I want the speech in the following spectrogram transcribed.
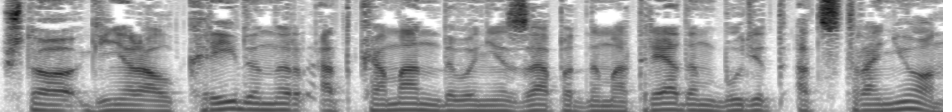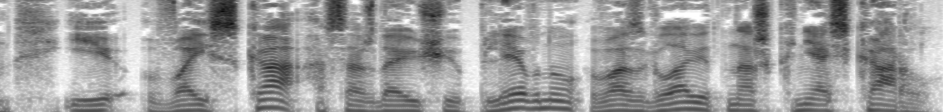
что генерал Криденер от командования западным отрядом будет отстранен, и войска, осаждающие Плевну, возглавит наш князь Карл.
